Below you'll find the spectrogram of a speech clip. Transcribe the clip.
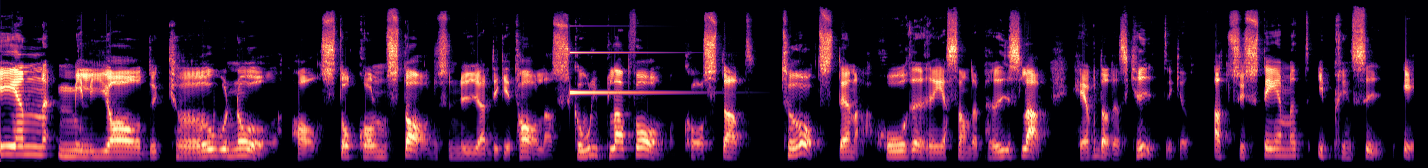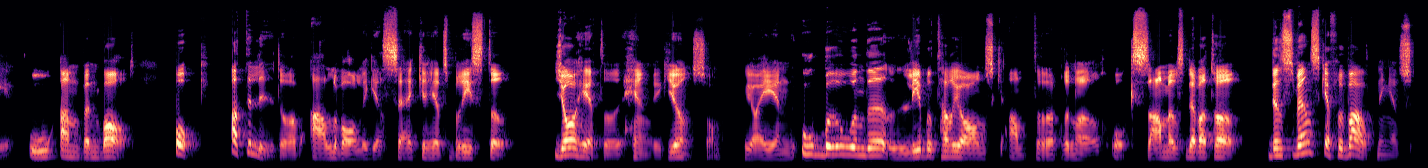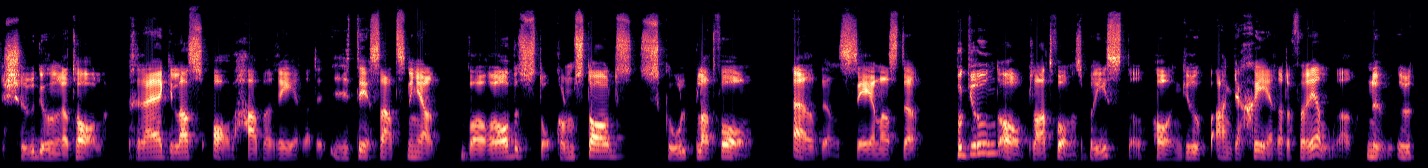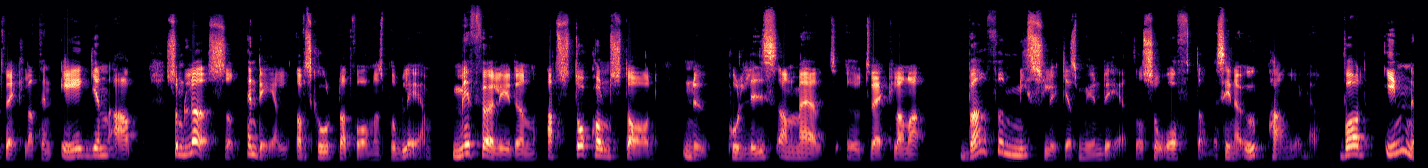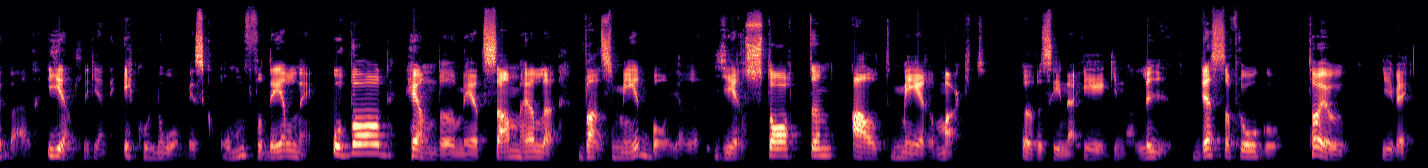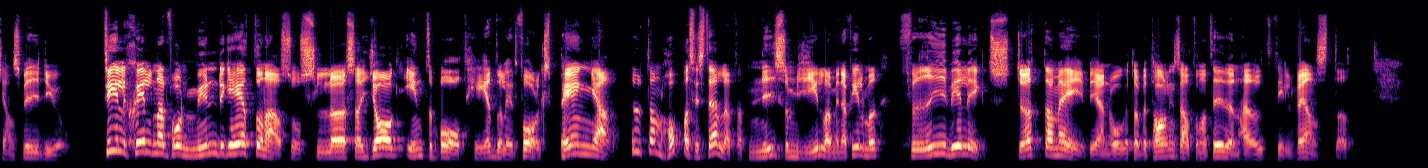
En miljard kronor har Stockholms stads nya digitala skolplattform kostat. Trots denna hårresande prislapp hävdades kritiker att systemet i princip är oanvändbart och att det lider av allvarliga säkerhetsbrister. Jag heter Henrik Jönsson och jag är en oberoende libertariansk entreprenör och samhällsdebattör. Den svenska förvaltningens 2000-tal präglas av havererade IT-satsningar, varav Stockholms stads skolplattform är den senaste. På grund av plattformens brister har en grupp engagerade föräldrar nu utvecklat en egen app som löser en del av skolplattformens problem, med följden att Stockholms stad nu polisanmält utvecklarna. Varför misslyckas myndigheter så ofta med sina upphandlingar? Vad innebär egentligen ekonomisk omfördelning? Och vad händer med ett samhälle vars medborgare ger staten allt mer makt över sina egna liv? Dessa frågor tar jag upp i veckans video. Till skillnad från myndigheterna så slösar jag inte bort hederligt folks pengar, utan hoppas istället att ni som gillar mina filmer frivilligt stöttar mig via något av betalningsalternativen här ute till vänster.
